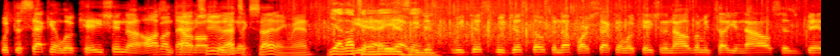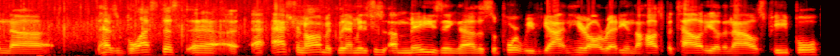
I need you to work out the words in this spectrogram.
with the second location, uh, How Austintown that also. too? you That's know- exciting, man. yeah, that's yeah, amazing. Yeah, we just we just we just opened up our second location in Niles. Let me tell you, Niles has been uh, has blessed us uh, astronomically. I mean, it's just amazing uh, the support we've gotten here already and the hospitality of the Niles people.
